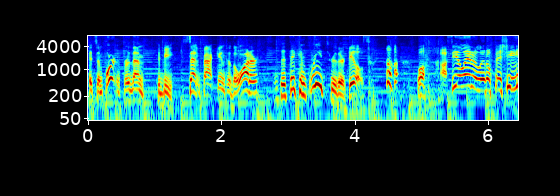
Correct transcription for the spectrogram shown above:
it's important for them to be sent back into the water so that they can breathe through their gills. well, I'll see you later, little fishy.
